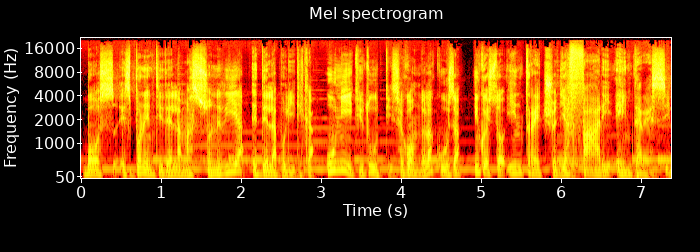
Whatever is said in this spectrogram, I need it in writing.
boss, esponenti della massoneria e della politica, uniti tutti, secondo l'accusa, in questo intreccio di affari e interessi.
